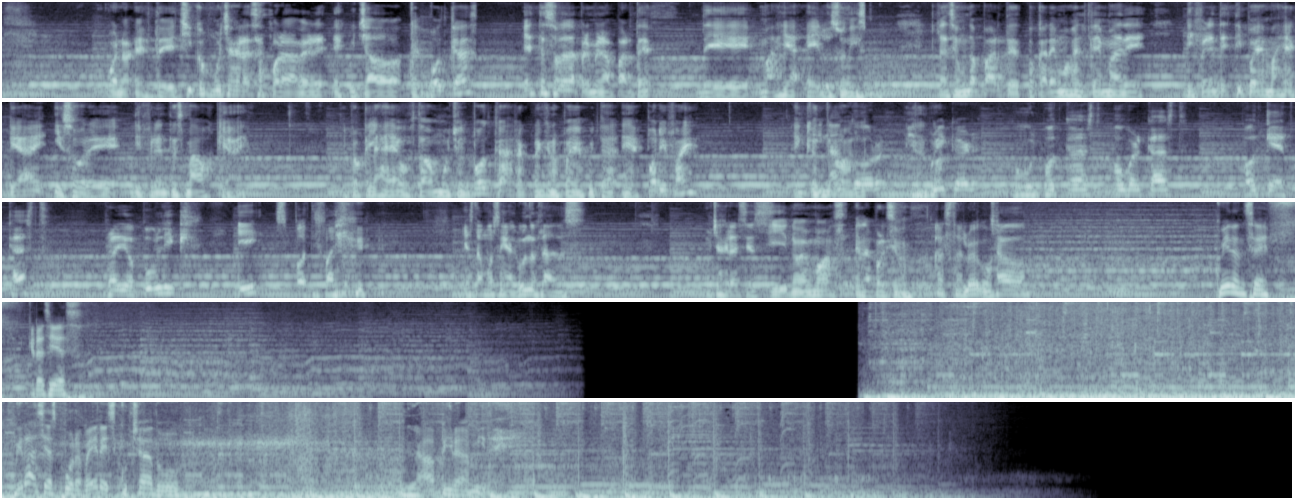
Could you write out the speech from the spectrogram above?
Bueno, este, chicos, muchas gracias por haber escuchado el podcast. Esta es solo la primera parte de magia e ilusionismo. La segunda parte tocaremos el tema de diferentes tipos de magia que hay y sobre diferentes magos que hay. Espero que les haya gustado mucho el podcast. Recuerden que nos pueden escuchar en Spotify, en, en Anchor, en Breaker, Google Podcast, Overcast, Podcast, Radio Public y Spotify. ya estamos en algunos lados. Muchas gracias. Y nos vemos en la próxima. Hasta luego. Chao. Cuídense. Gracias. Gracias por haber escuchado La Pirámide.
